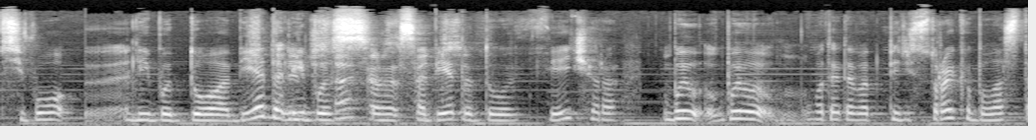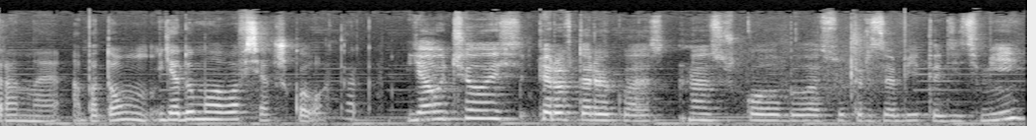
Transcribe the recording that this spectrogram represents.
всего э, либо до обеда, либо часа, с, кажется, с обеда часов. до вечера. Был, был, вот эта вот перестройка была странная. А потом, я думала, во всех школах так. Я училась первый-второй класс. У нас школа была супер забита детьми,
